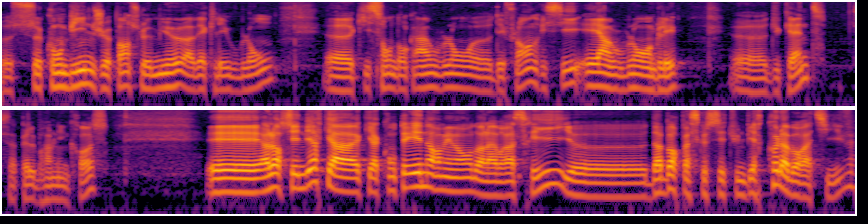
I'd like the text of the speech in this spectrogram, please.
euh, se combine, je pense, le mieux avec les houblons, euh, qui sont donc un houblon euh, des Flandres ici et un houblon anglais du Kent, qui s'appelle Bramling Cross. Et alors, c'est une bière qui a, qui a, compté énormément dans la brasserie. D'abord parce que c'est une bière collaborative.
